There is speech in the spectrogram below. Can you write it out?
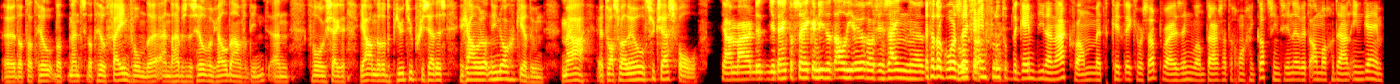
eh, dat, dat, heel, dat mensen dat heel fijn vonden. En daar hebben ze dus heel veel geld aan verdiend. En vervolgens zeggen ze, ja, omdat het op YouTube gezet is, gaan we dat niet nog een keer doen. Maar ja, het was wel heel succesvol. Ja, maar de- je denkt toch zeker niet dat al die euro's in zijn... eh, Het had ook wel zeker invloed op de game die daarna kwam met Kid Icarus Uprising, want daar zaten gewoon geen cutscenes in en het werd allemaal gedaan in-game.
